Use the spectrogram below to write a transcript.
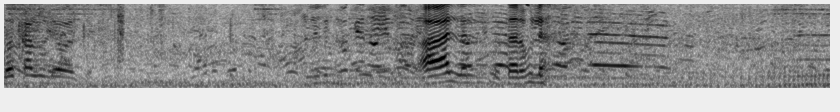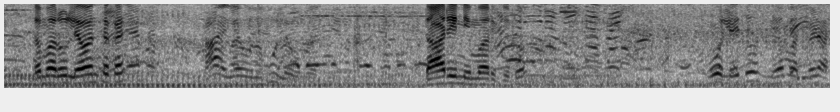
બકાલું લેવાનું છે. હા. તારે શું લેવા તમારું લેવાનું છે કઈ? હા લેવું શું લેવું તારીની માર્કેટ હો. હું લીધું એમાં મેળા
